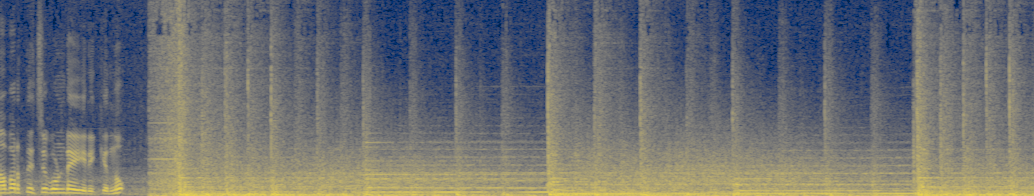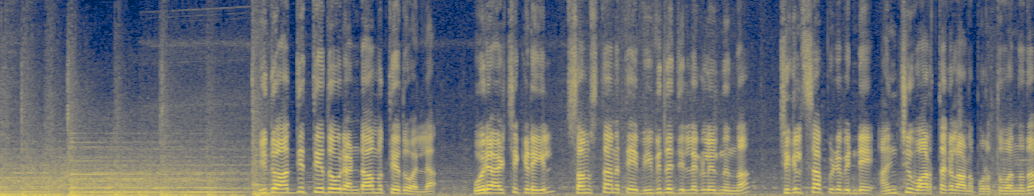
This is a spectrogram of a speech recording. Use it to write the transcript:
ആവർത്തിച്ചുകൊണ്ടേയിരിക്കുന്നു. ഇത് ആദ്യത്തേതോ രണ്ടാമത്തേതോ അല്ല. ഒരാഴ്ചക്കിടയിൽ സംസ്ഥാനത്തെ വിവിധ ജില്ലകളിൽ നിന്ന് ചികിത്സാ പിഴവിന്റെ അഞ്ചു വാർത്തകളാണ് പുറത്തുവന്നത്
